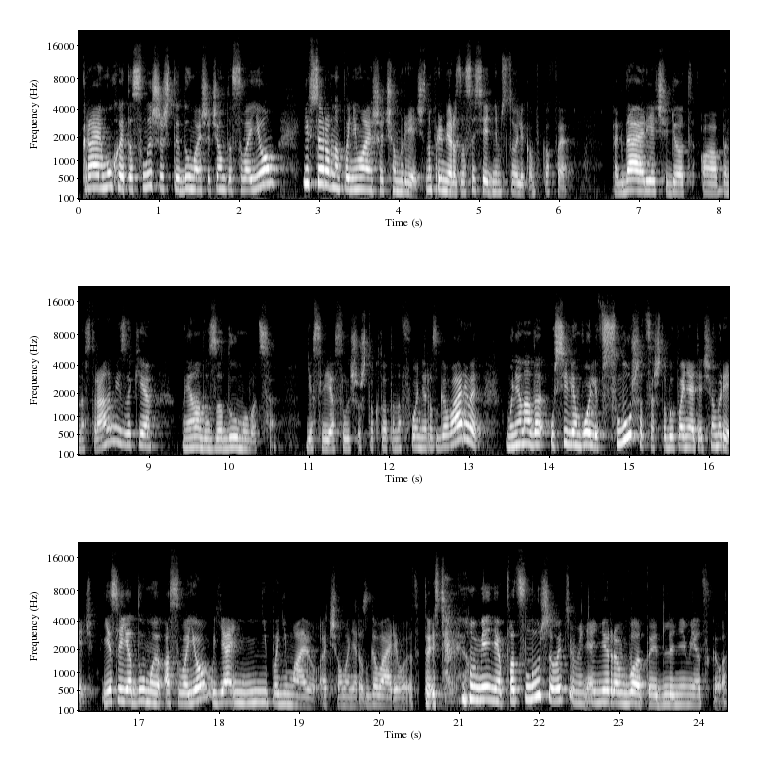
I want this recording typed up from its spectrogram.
краем уха это слышишь, ты думаешь о чем-то своем и все равно понимаешь, о чем речь. Например, за соседним столиком в кафе. Когда речь идет об иностранном языке, мне надо задумываться. Если я слышу, что кто-то на фоне разговаривает, мне надо усилием воли вслушаться, чтобы понять, о чем речь. Если я думаю о своем, я не понимаю, о чем они разговаривают. То есть умение подслушивать у меня не работает для немецкого.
